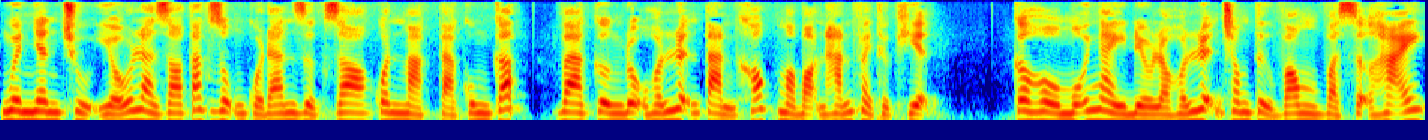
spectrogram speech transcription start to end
nguyên nhân chủ yếu là do tác dụng của đan dược do quân mạc tà cung cấp, và cường độ huấn luyện tàn khốc mà bọn hắn phải thực hiện. Cơ hồ mỗi ngày đều là huấn luyện trong tử vong và sợ hãi.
